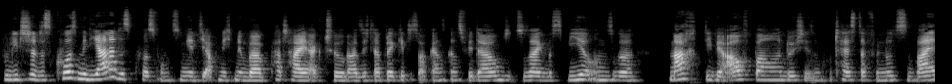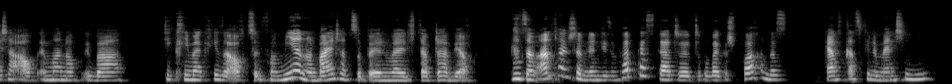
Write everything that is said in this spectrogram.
politischer Diskurs, medialer Diskurs funktioniert ja auch nicht nur über Parteiakteure. Also ich glaube, da geht es auch ganz, ganz viel darum, sozusagen, dass wir unsere Macht, die wir aufbauen, durch diesen Protest dafür nutzen, weiter auch immer noch über die Klimakrise auch zu informieren und weiterzubilden, weil ich glaube, da haben wir auch ganz am Anfang schon in diesem Podcast gerade darüber gesprochen, dass ganz, ganz viele Menschen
